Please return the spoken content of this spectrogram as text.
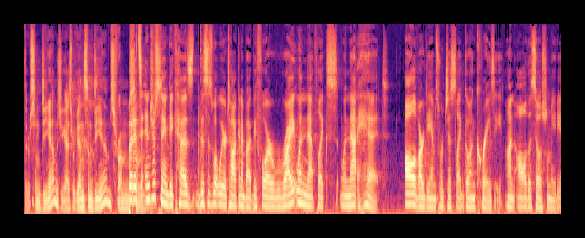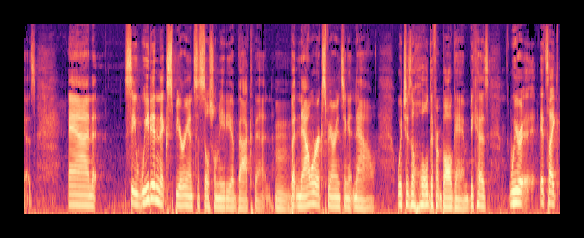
there's some DMs. You guys were getting some DMs from. But it's interesting because this is what we were talking about before. Right when Netflix, when that hit, all of our DMs were just like going crazy on all the social medias. And see, we didn't experience the social media back then, mm. but now we're experiencing it now, which is a whole different ball game because we're. It's like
